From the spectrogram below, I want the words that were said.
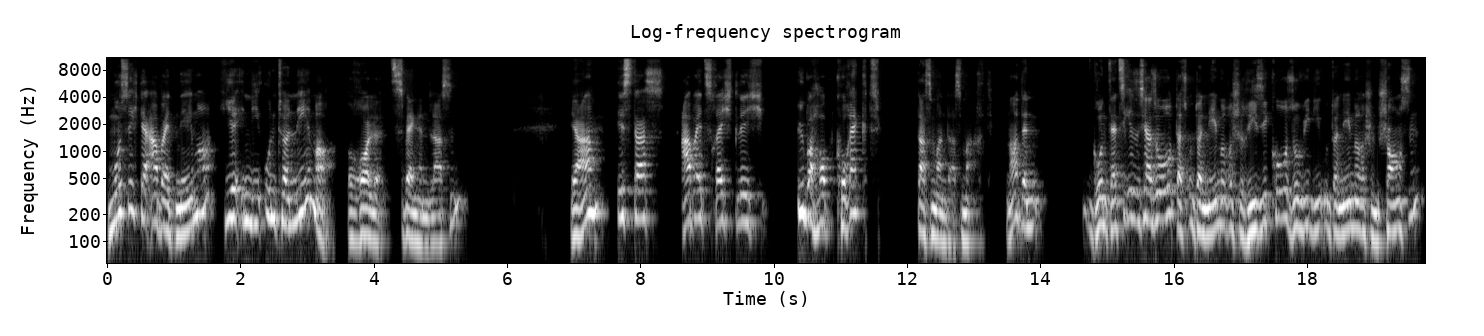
muss sich der Arbeitnehmer hier in die Unternehmerrolle zwängen lassen? Ja, ist das arbeitsrechtlich überhaupt korrekt, dass man das macht? Na, denn grundsätzlich ist es ja so, das unternehmerische Risiko sowie die unternehmerischen Chancen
